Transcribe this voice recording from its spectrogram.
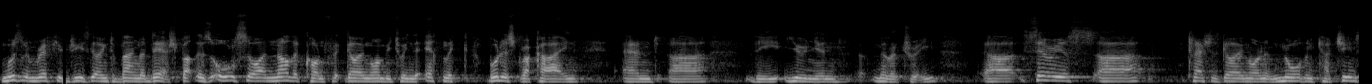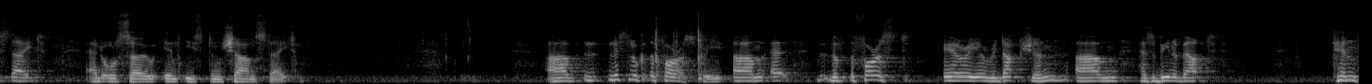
Muslim refugees going to Bangladesh, but there's also another conflict going on between the ethnic Buddhist Rakhine and uh, the Union military. Uh, serious uh, clashes going on in northern Kachin state and also in eastern Shan state. Uh, let's look at the forestry. Um, uh, the, the, forest area reduction um, has been about 10,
